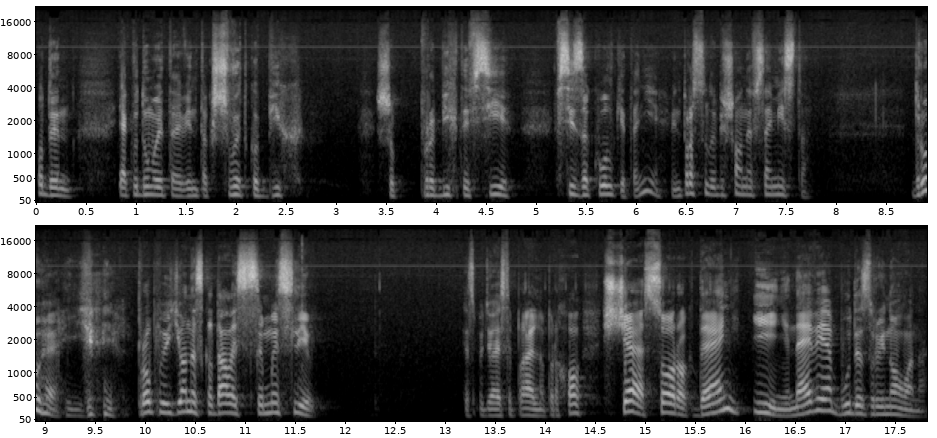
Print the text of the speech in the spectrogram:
Один. Як ви думаєте, він так швидко біг, щоб пробігти всі, всі закулки? Та ні, він просто обійшов не все місто. Друге, проповідь Йони складалась з семи слів. Я сподіваюся, правильно порахував. Ще 40 день і Ніневія буде зруйнована.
